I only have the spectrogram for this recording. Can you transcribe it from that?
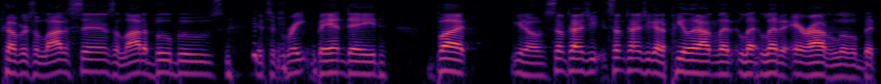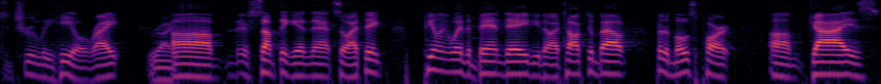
covers a lot of sins, a lot of boo boos. It's a great band aid, but you know sometimes you sometimes you got to peel it out and let let let it air out a little bit to truly heal, right? Right. Um, there's something in that, so I think peeling away the band aid. You know, I talked about for the most part um, guys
